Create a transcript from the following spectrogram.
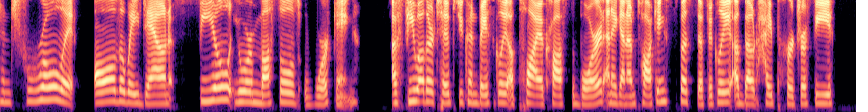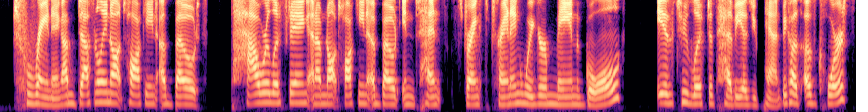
control it all the way down, feel your muscles working a few other tips you can basically apply across the board. And again, I'm talking specifically about hypertrophy training. I'm definitely not talking about powerlifting and I'm not talking about intense strength training where your main goal is to lift as heavy as you can. Because, of course,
